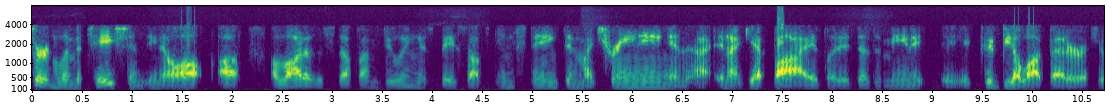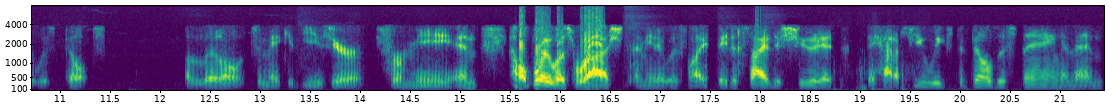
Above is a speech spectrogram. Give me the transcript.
certain limitations you know I'll, I'll, a lot of the stuff I'm doing is based off instinct and my training, and I, and I get by. But it doesn't mean it. It could be a lot better if it was built a little to make it easier for me. And Hellboy was rushed. I mean, it was like they decided to shoot it. They had a few weeks to build this thing, and then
